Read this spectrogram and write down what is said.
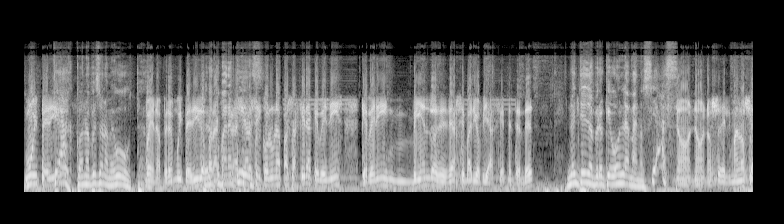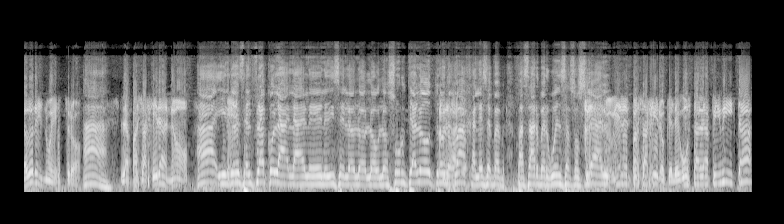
Muy Qué pedido. asco, no, pero eso no me gusta. Bueno, pero es muy pedido para ¿para qué con una pasajera que venís, que venís viendo desde hace varios viajes, ¿me entendés? No entiendo, pero que vos la manoseás. No, no, no, el manoseador es nuestro. Ah. La pasajera no. Ah, y entonces el flaco la, la- le, le dice, lo, lo, lo, lo surte al otro, lo baja, le hace pa- pasar vergüenza social. Claro, viene el pasajero que le gusta la pibita,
